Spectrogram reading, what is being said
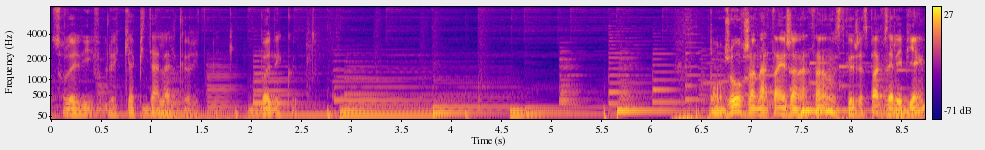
sur le livre Le Capital algorithmique. Bonne écoute. Bonjour Jonathan et Jonathan, est-ce que j'espère que vous allez bien?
